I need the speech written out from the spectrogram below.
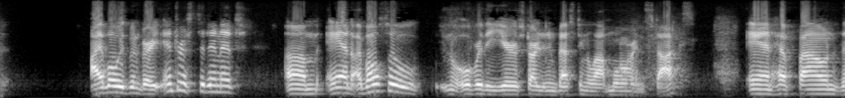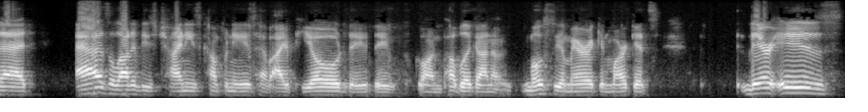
I've always been very interested in it. Um, and I've also, you know, over the years started investing a lot more in stocks and have found that as a lot of these Chinese companies have IPO'd, they, they've gone public on a, mostly American markets, there is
